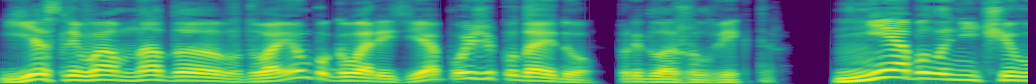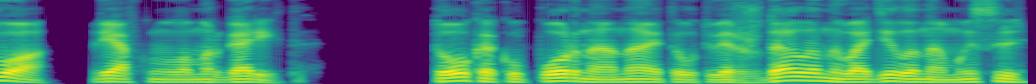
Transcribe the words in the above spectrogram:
Если вам надо вдвоем поговорить, я позже подойду, предложил Виктор. Не было ничего, рявкнула Маргарита. То, как упорно она это утверждала, наводило на мысль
